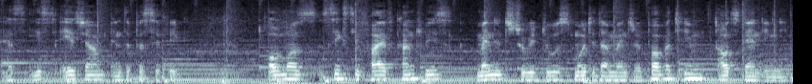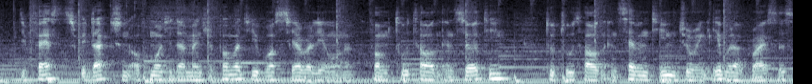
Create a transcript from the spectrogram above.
as East Asia and the Pacific? Almost 65 countries managed to reduce multidimensional poverty outstandingly. The fastest reduction of multidimensional poverty was Sierra Leone. From 2013 to 2017 during Ebola crisis,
